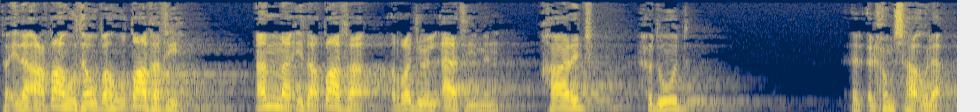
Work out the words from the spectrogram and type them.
فإذا أعطاه ثوبه طاف فيه. أما إذا طاف الرجل الآتي من خارج حدود الحمص هؤلاء.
